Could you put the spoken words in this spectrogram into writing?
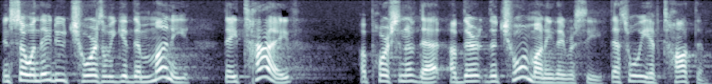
and so when they do chores and we give them money, they tithe a portion of that, of their, the chore money they receive. That's what we have taught them.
